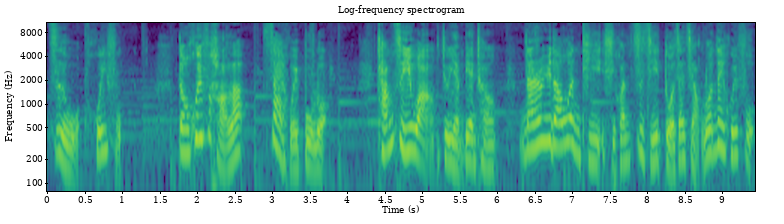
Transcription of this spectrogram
自我恢复，等恢复好了再回部落。长此以往，就演变成男人遇到问题喜欢自己躲在角落内恢复。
